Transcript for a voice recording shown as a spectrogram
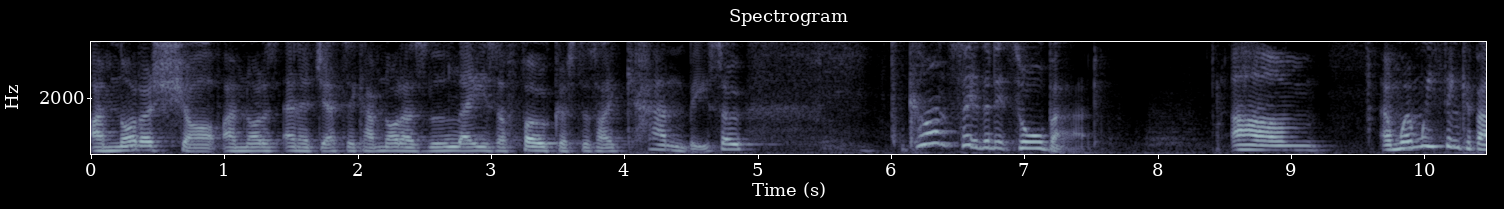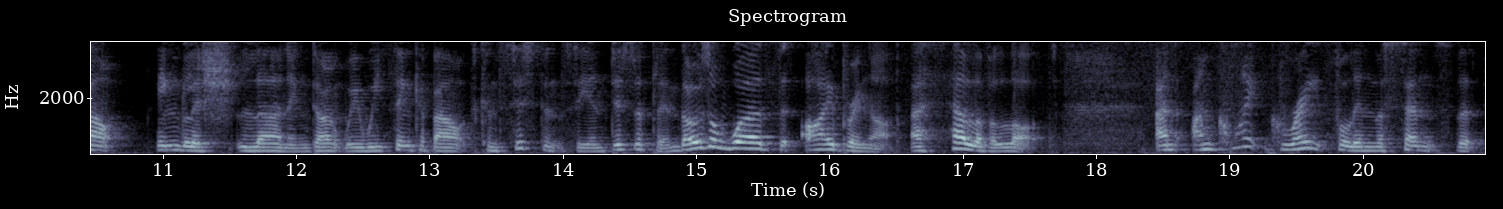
I'm not as sharp, I'm not as energetic, I'm not as laser focused as I can be. So can't say that it's all bad. Um, and when we think about English learning, don't we? We think about consistency and discipline. Those are words that I bring up a hell of a lot. And I'm quite grateful in the sense that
